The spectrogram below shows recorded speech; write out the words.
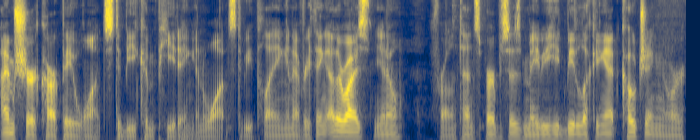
I'm sure Carpe wants to be competing and wants to be playing and everything. Otherwise, you know, for all intents and purposes, maybe he'd be looking at coaching or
